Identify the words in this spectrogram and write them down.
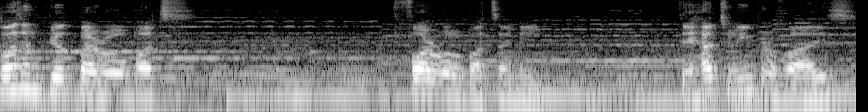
Wasn't built by robots. For robots, I mean. They had to improvise.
